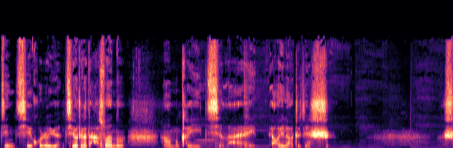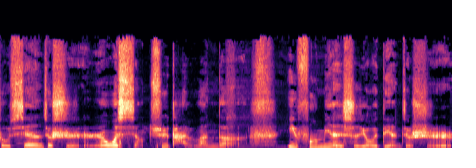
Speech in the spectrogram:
近期或者远期有这个打算呢？啊我们可以一起来聊一聊这件事。首先就是让我想去台湾的，一方面是有一点就是，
